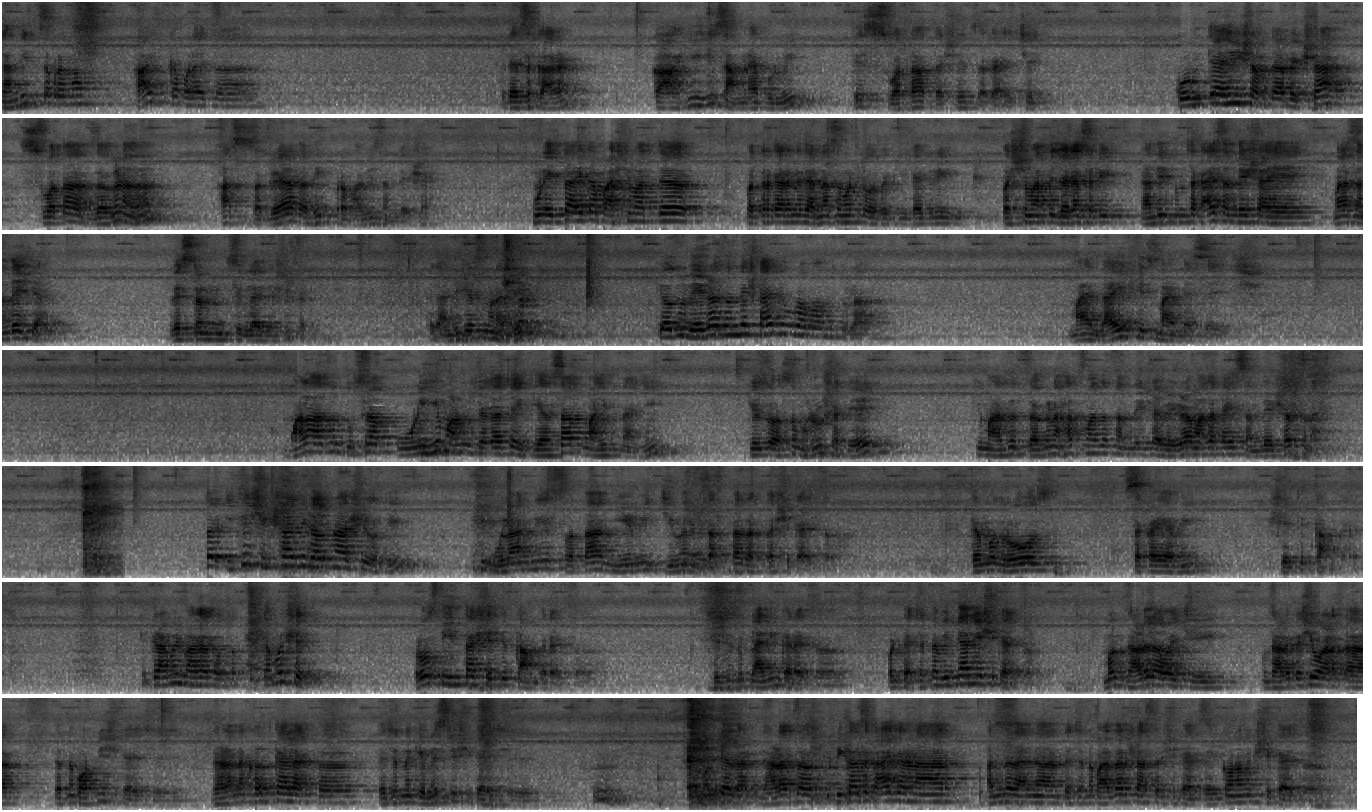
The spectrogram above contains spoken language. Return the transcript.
गांधीजीचा प्रभाव काय इतका पडायचा? तर त्याचं कारण काहीही सांगण्यापूर्वी ते स्वतः तसे जगायचे. कोणत्याही शब्दापेक्षा स्वतः जगणं हा सगळ्यात अधिक प्रभावी संदेश आहे. म्हणून एकदा एका पाश्चिमात्य पत्रकाराने त्यांना असं म्हटलं होतं की काहीतरी पाश्चिमात्य जगासाठी गांधीजी तुमचा काय संदेश आहे? मला संदेश द्या. वेस्टर्न सिव्हिलायझेशनसाठी. तर गांधीजीच म्हणाले की अजून वेगळा संदेश काय देऊ बाबा मी तुला? My life is my message मला अजून दुसरा कोणीही माणूस जगाच्या इतिहासात माहीत नाही की जो असं म्हणू शकेल की माझं जगणं हाच माझा संदेश आहे वेगळा माझा काही संदेशच नाही. तर इथे शिक्षणाची कल्पना अशी होती. की मुलांनी स्वतः नियमित जीवन जगता जगता शिकायचं. तर मग रोज सकाळी आम्ही शेतीत काम करायचो. हे ग्रामीण भागात होतं त्यामुळे शेती रोज तीन तास शेतीत काम करायचं. शेतीचं प्लॅनिंग करायचं पण त्याच्यातनं विज्ञानही शिकायचं. मग झाडं लावायची मग झाडं कशी वाढतात त्यातनं बॉटनी शिकायची. झाडांना खत काय लागतं त्याच्यातनं केमिस्ट्री शिकायची. त्या झाडाचं पिकाचं काय करणार? अन्नधान्य त्याच्यातनं बाजारशास्त्र शिकायचं इकॉनॉमिक्स शिकायचं.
